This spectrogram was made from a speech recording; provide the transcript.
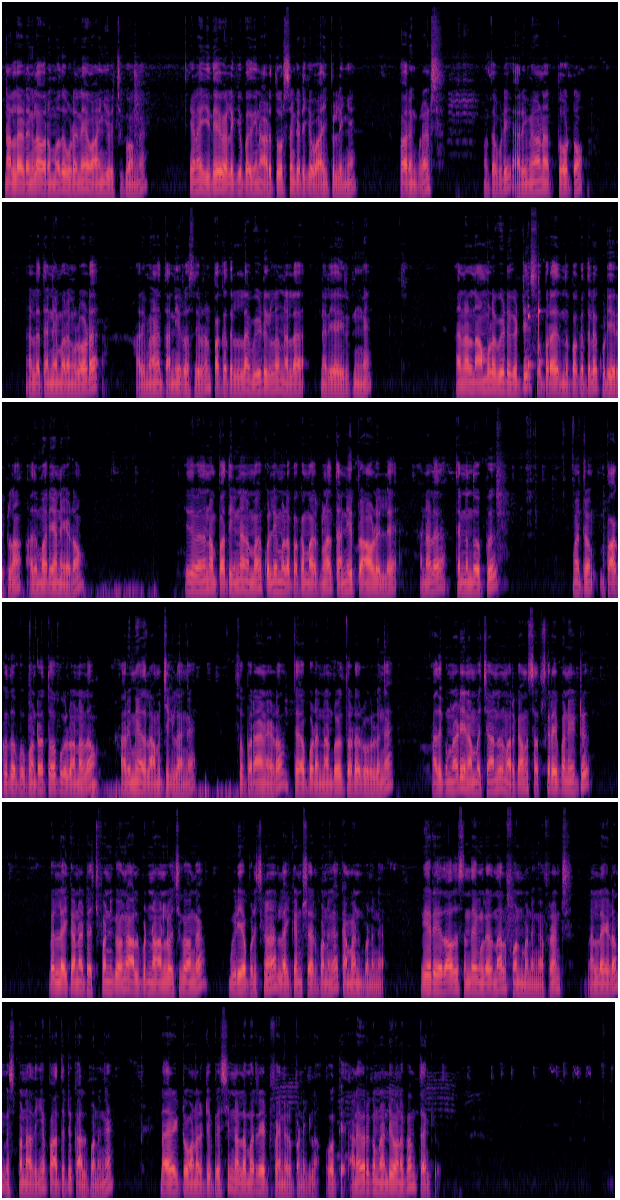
நல்ல இடங்களாக வரும்போது உடனே வாங்கி வச்சுக்கோங்க. ஏன்னா இதே விலைக்கு பார்த்திங்கன்னா அடுத்த வருஷம் கிடைக்க வாய்ப்பு இல்லைங்க பாருங்கள் ஃப்ரெண்ட்ஸ் மற்றபடி அருமையான தோட்டம் நல்ல தென்னை மரங்களோட அருமையான தண்ணீர் வசதியுடன் பக்கத்துலலாம் வீடுகளும் நல்லா நிறையா இருக்குங்க. அதனால் நாமளும் வீடு கட்டி சூப்பராக இந்த பக்கத்தில் குடியிருக்கலாம். அது மாதிரியான இடம். இது வந்து நம்ம பார்த்திங்கன்னா நம்ம கொல்லிமலை பக்கமாக இருக்கலாம். தண்ணீர் ப்ராப்ளம் இல்லை. அதனால் தென்னந்தோப்பு மற்றும் பாக்குத்தோப்பு போன்ற தோப்புகள் வேணாலும் அருமையாக அதில் அமைச்சிக்கலாங்க. சூப்பரான இடம். தேவைப்படும் நண்பர்கள் தொடர்பு கொள்ளுங்க. அதுக்கு முன்னாடி நம்ம சேனல் மறக்காமல் சப்ஸ்கிரைப் பண்ணிவிட்டு பெல் ஐக்கானை டச் பண்ணிக்கோங்க. ஆல் பட்டன் ஆனில் வச்சுக்கோங்க. வீடியோ பிடிச்சிக்கோங்க லைக் அண்ட் ஷேர் பண்ணுங்கள் கமெண்ட் பண்ணுங்கள் வேறு ஏதாவது சந்தேகங்கள் இருந்தாலும் ஃபோன் பண்ணுங்கள் ஃப்ரெண்ட்ஸ் நல்ல இடம். மிஸ் பண்ணாதீங்க. பார்த்துட்டு கால் பண்ணுங்கள் டைரெக்ட் ஓனர்கிட்ட பேசி நல்ல மாதிரி ரேட் ஃபைனல் பண்ணிக்கலாம். ஓகே அனைவருக்கும் நன்றி வணக்கம். தேங்க்யூ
